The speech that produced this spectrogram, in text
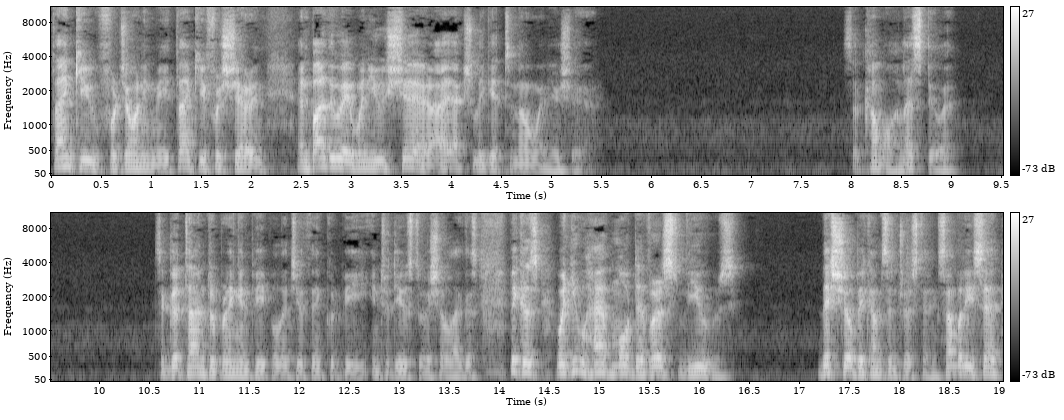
Thank you for joining me. Thank you for sharing. And by the way, when you share, I actually get to know when you share. So come on, let's do it. It's a good time to bring in people that you think could be introduced to a show like this. Because when you have more diverse views, this show becomes interesting. Somebody said,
